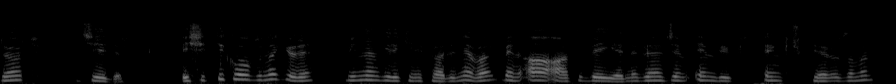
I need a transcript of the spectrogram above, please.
4C'dir. Eşitlik olduğuna göre bilmem gereken ifade ne var? Ben A artı B yerine vereceğim en büyük en küçük değer o zaman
